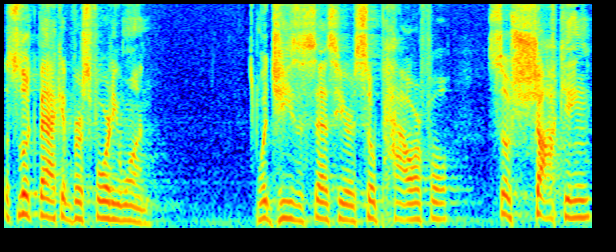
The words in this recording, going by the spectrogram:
Let's look back at verse 41. What Jesus says here is so powerful, so shocking.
